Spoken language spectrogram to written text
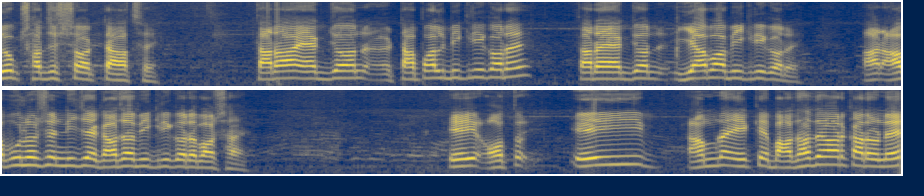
যোগ সাদৃশ্য একটা আছে। তারা একজন টাপাল বিক্রি করে, তারা একজন ইয়াবা বিক্রি করে আর আবুল হোসেন নিজে গাঁজা বিক্রি করে বাসায়। এই অত, এই আমরা একে বাধা দেওয়ার কারণে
